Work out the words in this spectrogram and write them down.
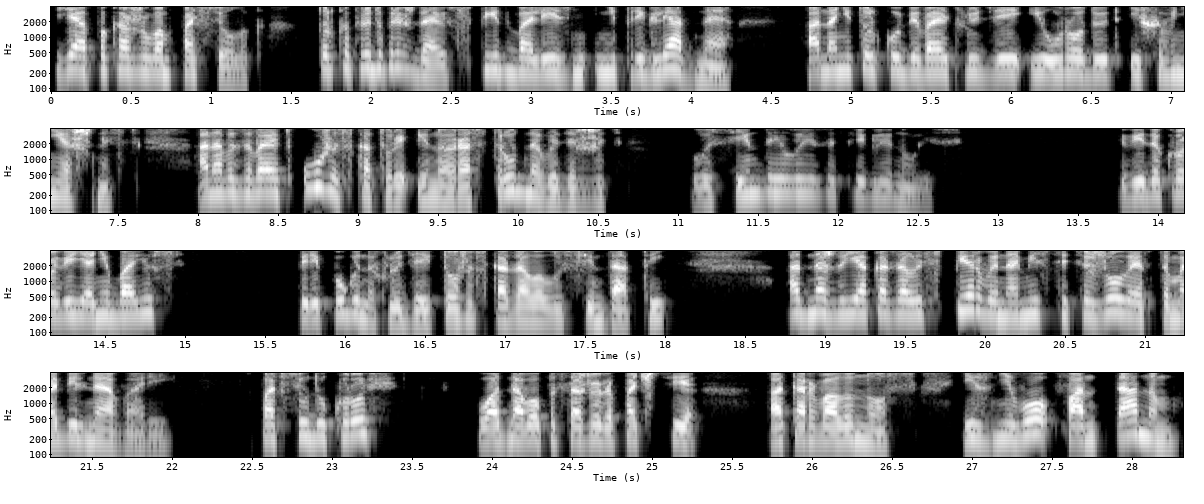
Я покажу вам поселок. Только предупреждаю, спит болезнь неприглядная». Она не только убивает людей и уродует их внешность, она вызывает ужас, который иной раз трудно выдержать. Лусинда и Луиза переглянулись. «Вида крови я не боюсь. Перепуганных людей тоже сказала Лусинда, а ты? Однажды я оказалась первой на месте тяжелой автомобильной аварии. Повсюду кровь, у одного пассажира почти оторвало нос, из него фонтаном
